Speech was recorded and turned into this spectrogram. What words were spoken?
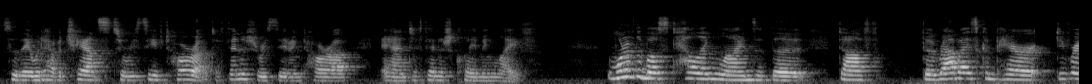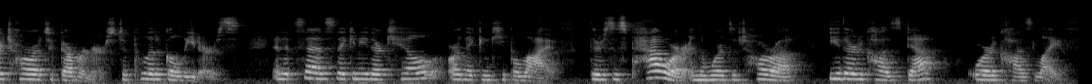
so they would have a chance to receive Torah, to finish receiving Torah, and to finish claiming life. And one of the most telling lines of the Daf, the rabbis compare Divrei Torah to governors, to political leaders. And it says they can either kill or they can keep alive. There's this power in the words of Torah either to cause death or to cause life.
